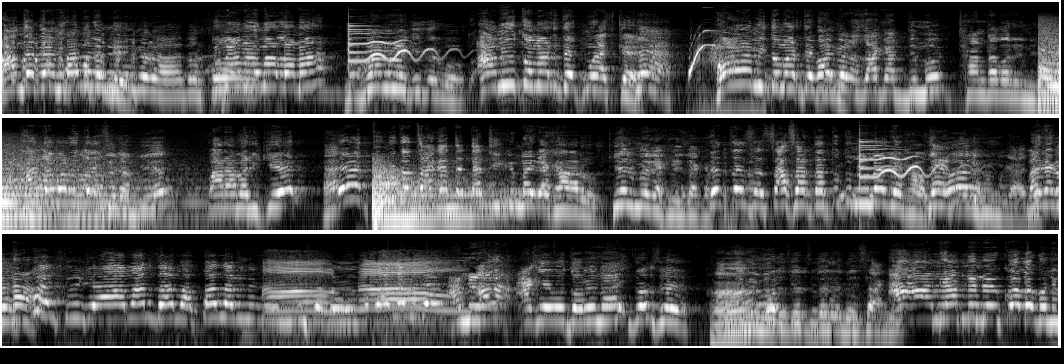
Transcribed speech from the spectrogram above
পাঞ্জাবি আমি কত দেব তুমি আমার মারলা না? আমরা কি করব? আমিও তোমার দেখব আজকে। হ্যাঁ। হ্যাঁ আমি তোমার কয় বেলা জায়গা দিমু? ঠান্ডা বাড়ি নি ঠান্ডা বাড়ি যাইছো না? বিয়ে? পারাবাড়ি কি? হ্যাঁ? এ তুমি তো জায়গাতে তা ঠিক মাই রাখা আরও। কে মে রাখে জায়গা চাচার তা তো তুমি মাই গা। মাই রাখো না? আমার জামা পাজামি আমরা আগে ও ধরে নাই। ধরছে। আমি আগে। আমি আপনার বলা বলা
